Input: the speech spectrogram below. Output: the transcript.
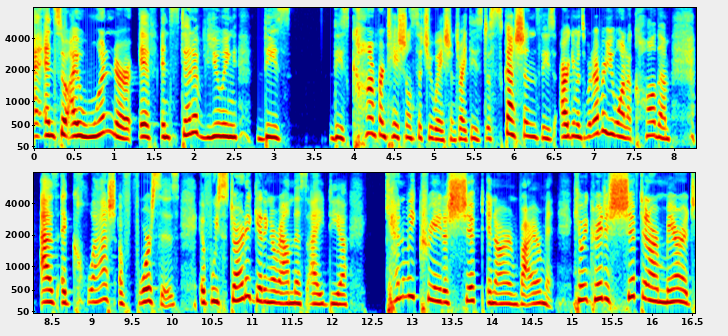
A- And so I wonder if instead of viewing these these confrontational situations, right? These discussions, these arguments, whatever you want to call them, as a clash of forces, if we started getting around this idea, can we create a shift in our environment? Can we create a shift in our marriage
